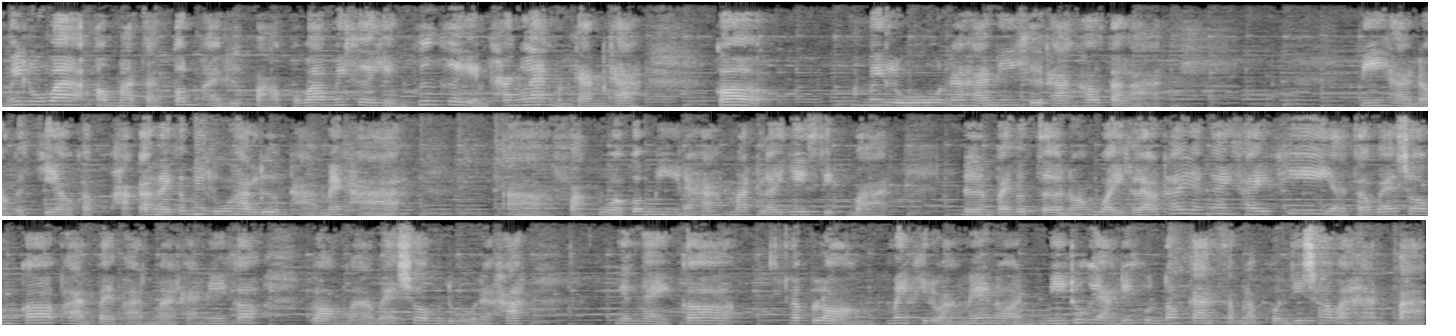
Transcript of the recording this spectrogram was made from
ไม่รู้ว่าเอามาจากต้นไผ่หรือเปล่า เพราะว่าไม่เคยเห็นเพิ่งเคยเห็นครั้งแรกเหมือนกันค่ะ ก็ไม่รู้นะคะ นี่คือทางเข้าตลาด นี่ค่ะ ดอกกระเจียวกับผักอะไรก็ไม่รู้ค่ะลืมถามแม่ค้าอ่าฝักบัวก็มีนะคะ มัดละ 20 บาท เดินไปก็เจอน้องวัวอีกแล้ว ถ้ายังไงใครที่อยากจะแวะชมก็ผ่านไปผ่านมาทางนี้ก็ลองมาแวะชมดูนะคะ ยังไงก็รับรองไม่ผิดหวังแน่นอน มีทุกอย่างที่คุณต้องการสำหรับคนที่ชอบอาหารป่า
